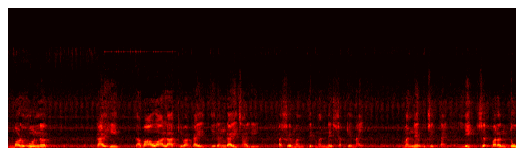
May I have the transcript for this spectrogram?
मळहून काही दबाव आला किंवा काही दिरंगाई झाली असे म्हणते म्हणणे शक्य नाही. म्हणणे उचित नाही. लेख ज- परंतु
